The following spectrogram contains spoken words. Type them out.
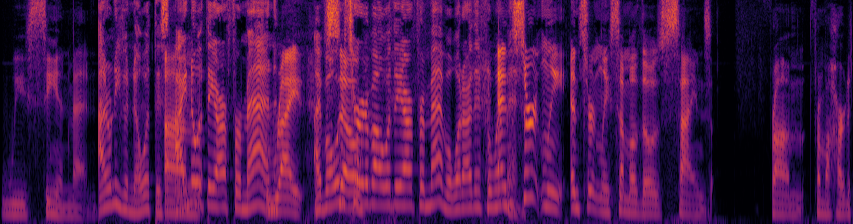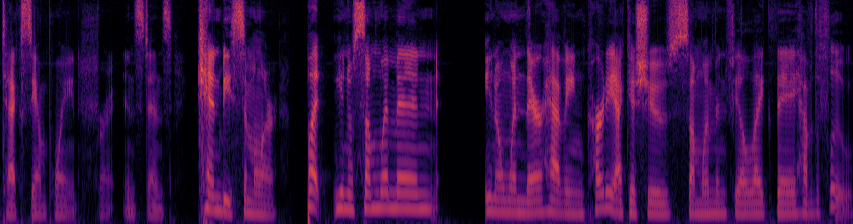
we see in men. I don't even know what this. I know Um, what they are for men. right. I've always So- heard about what they are for men, but what are they for women? and certainly and certainly some of those signs from from a heart attack standpoint, for instance, can be similar. But you know, some women you know, when they're having cardiac issues, some women feel like they have the flu,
